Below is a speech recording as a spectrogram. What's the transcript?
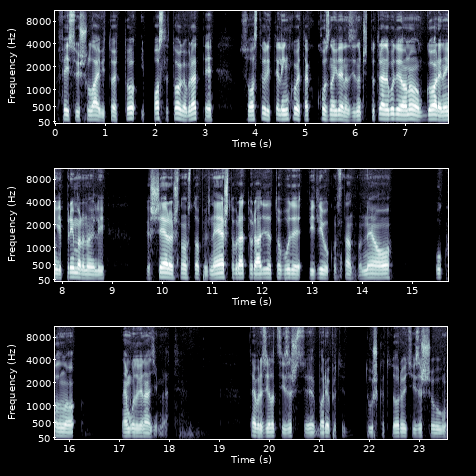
Na Faceu išu live i to je to. I posle toga, brate, su ostavili te linkove tako ko zna gde nas. Znači, to treba da bude ono gore negdje primarno ili ga šeruješ non stop ili nešto, brate, uradi da to bude vidljivo konstantno. Ne ovo, bukvalno, ne mogu da ga nađem, brate. Taj Brazilac izašao se, borio protiv Duška Todorovića, izašao u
